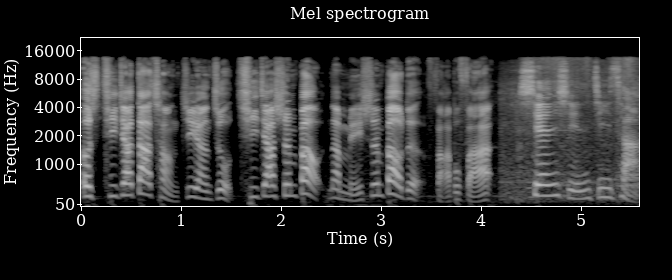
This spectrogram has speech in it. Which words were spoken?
二十七家大厂既然只有七家申报，那没申报的罚不罚？先行稽查。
